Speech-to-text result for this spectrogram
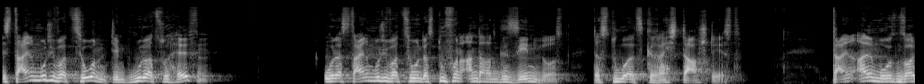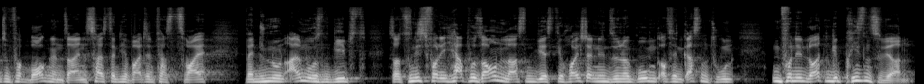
Ist deine Motivation, dem Bruder zu helfen? Oder ist deine Motivation, dass du von anderen gesehen wirst, dass du als gerecht dastehst? Dein Almosen sollte im Verborgenen sein. Das heißt dann hier weiter in Vers 2, wenn du nun Almosen gibst, sollst du nicht vor dir her posaunen lassen, wie es die Heuchler in den Synagogen auf den Gassen tun, um von den Leuten gepriesen zu werden.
